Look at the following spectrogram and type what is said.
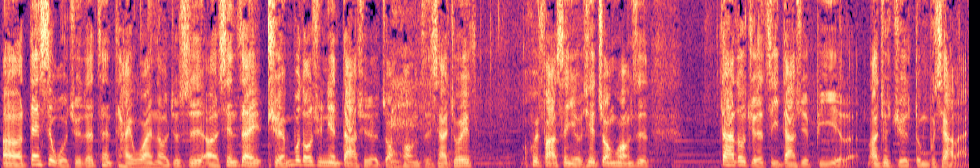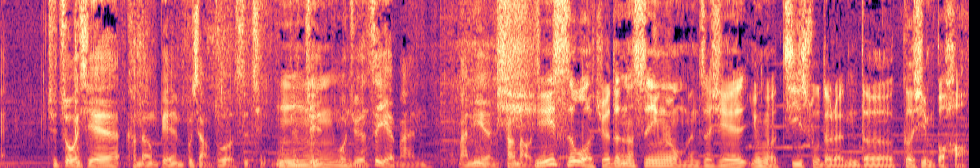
呃，但是我觉得在台湾哦，就是呃，现在全部都去念大学的状况之下，就会会发生有些状况是，大家都觉得自己大学毕业了，然后就觉得蹲不下来。去做一些可能别人不想做的事情，嗯，我觉得这也蛮蛮令人伤脑筋。其实我觉得那是因为我们这些拥有技术的人的个性不好。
